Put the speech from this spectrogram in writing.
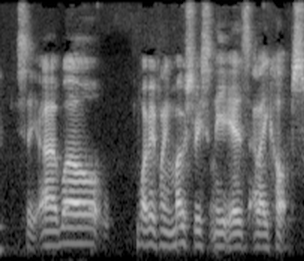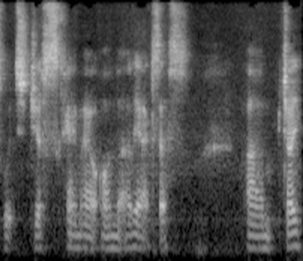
let's see. Uh, well, what I've been playing most recently is LA Cops, which just came out on early access. Um, which I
